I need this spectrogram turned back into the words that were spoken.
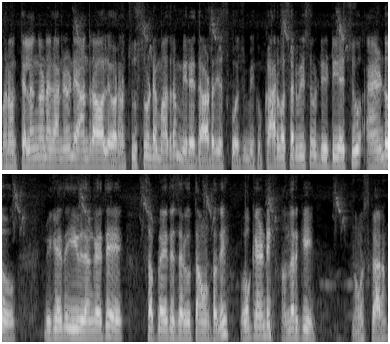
మనం తెలంగాణ కానివ్వండి ఆంధ్ర వాళ్ళు ఎవరైనా చూస్తుంటే మాత్రం మీరైతే ఆర్డర్ చేసుకోవచ్చు. మీకు కార్గో సర్వీసు డిటిహెచ్ అండ్ మీకైతే ఈ విధంగా అయితే సప్లై అయితే జరుగుతూ ఉంటుంది. ఓకే అండి అందరికీ నమస్కారం.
